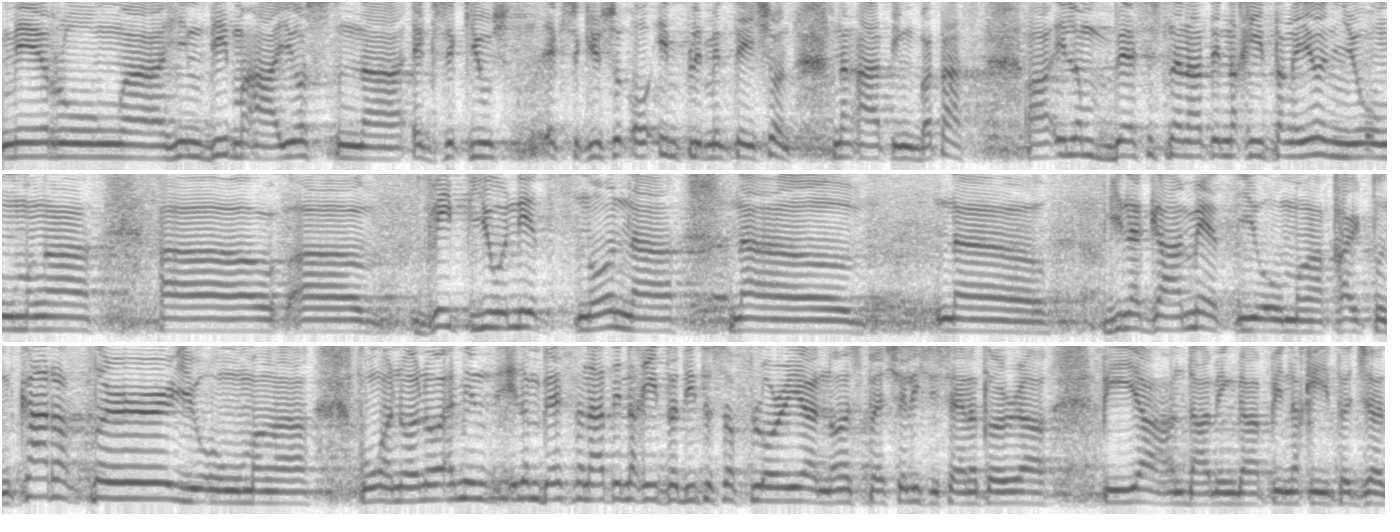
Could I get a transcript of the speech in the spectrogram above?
merong uh, hindi maayos na execution, execution o implementation ng ating batas. Uh, ilang beses na natin nakita ngayon yung mga uh, uh, vape units no na na na ginagamit yung mga cartoon character, yung mga kung ano-ano. I mean, ilang beses na natin nakita dito sa Florian, no? especially si Senator uh, Pia, ang daming na pinakita diyan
